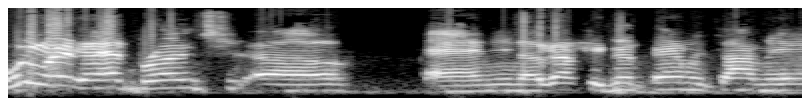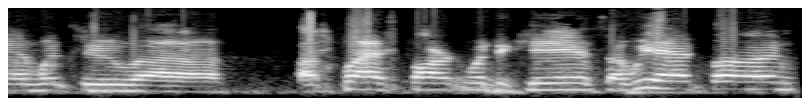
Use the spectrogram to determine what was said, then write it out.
we went and had brunch, uh, and you know, got some good family time in. Went to uh, a splash park with the kids, so we had fun.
